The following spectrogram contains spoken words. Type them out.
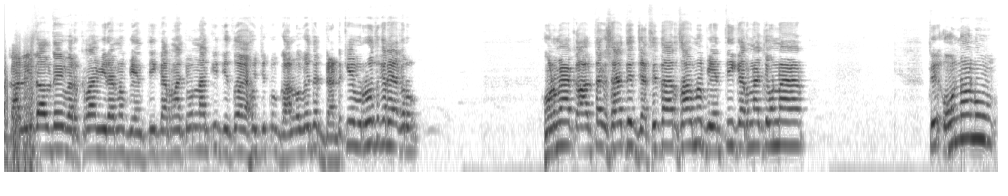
ਅਕਾਲੀ ਦਲ ਦੇ ਵਰਕਰਾਂ ਵੀਰਾਂ ਨੂੰ ਬੇਨਤੀ ਕਰਨਾ ਚਾਹੁੰਦਾ ਕਿ ਜਦੋਂ ਇਹੋ ਜਿਹੀ ਕੋਈ ਗੱਲ ਹੋਵੇ ਤੇ ਡਟ ਕੇ ਵਿਰੋਧ ਕਰਿਆ ਕਰੋ। ਹੁਣ ਮੈਂ ਅਕਾਲ ਤਖਤ ਸਾਹਿਬ ਦੇ ਜਥੇਦਾਰ ਸਾਹਿਬ ਨੂੰ ਬੇਨਤੀ ਕਰਨਾ ਚਾਹੁੰਦਾ ਤੇ ਉਹਨਾਂ ਨੂੰ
